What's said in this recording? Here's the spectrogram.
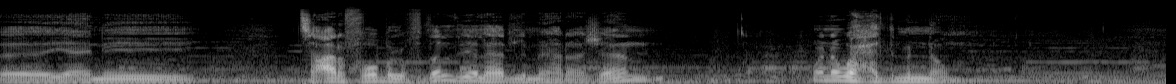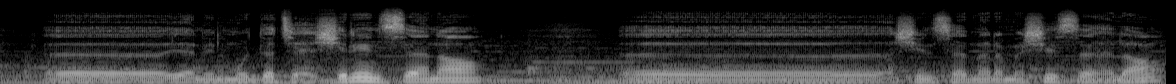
أه يعني تعرفوا بالفضل ديال هذا المهرجان وأنا واحد منهم. أه يعني لمدة 20 سنة 20 سنة راه ماشي سهلة.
